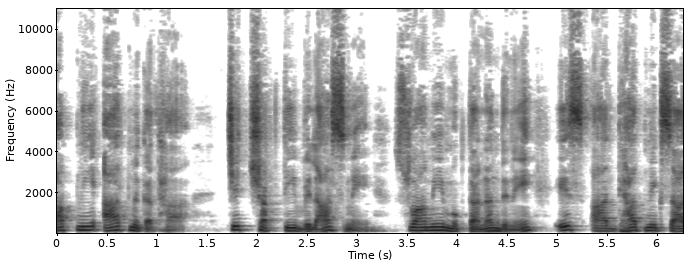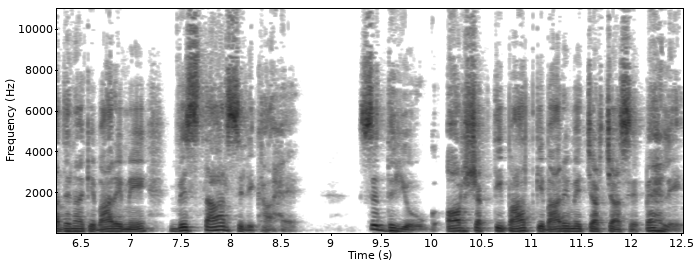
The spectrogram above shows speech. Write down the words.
अपनी आत्मकथा चित शक्ति विलास में स्वामी मुक्तानंद ने इस आध्यात्मिक साधना के बारे में विस्तार से लिखा है। सिद्ध योग और शक्तिपात के बारे में चर्चा से पहले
